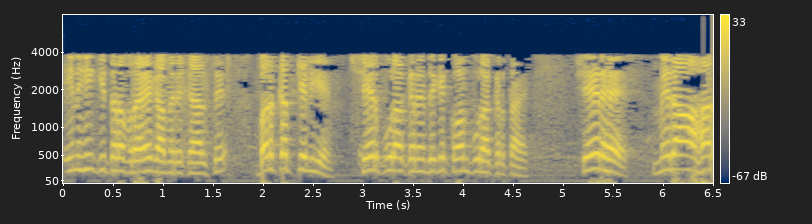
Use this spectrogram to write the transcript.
انہی کی طرف رہے گا میرے خیال سے۔ برکت کے لیے شیر پورا کریں۔ دیکھیں کون پورا کرتا ہے۔ شیر ہے میرا ہر۔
